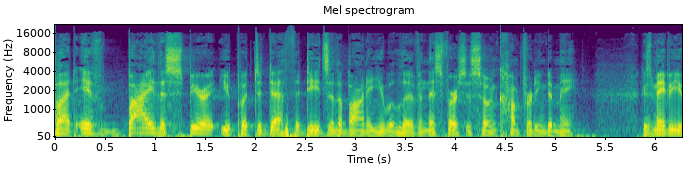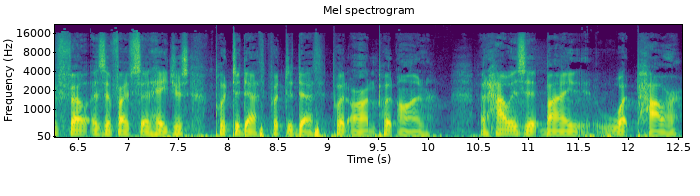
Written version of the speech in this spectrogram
but if by the spirit you put to death the deeds of the body you will live. And this verse is so comforting to me. Because maybe you felt as if I've said hey just put to death put to death put on put on. But how is it by what power?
